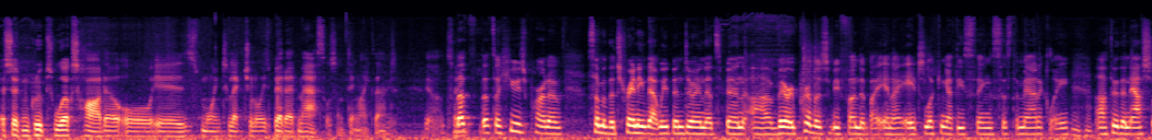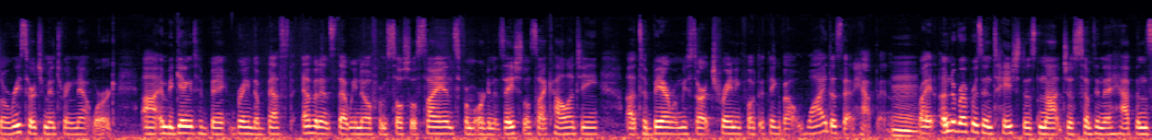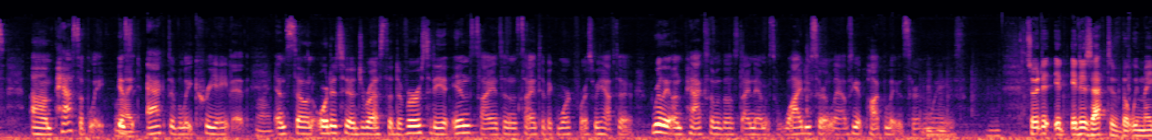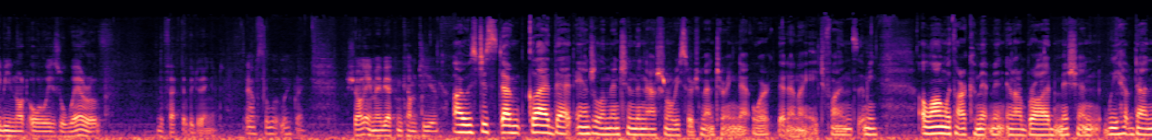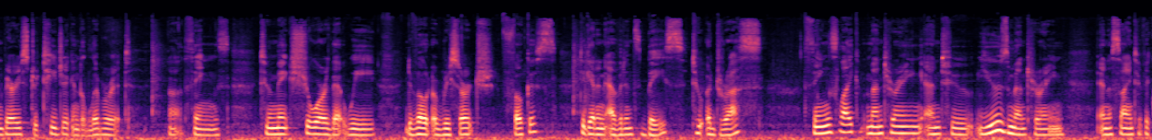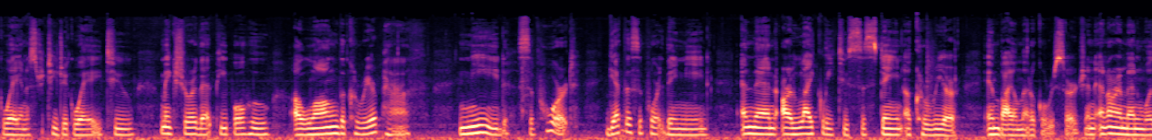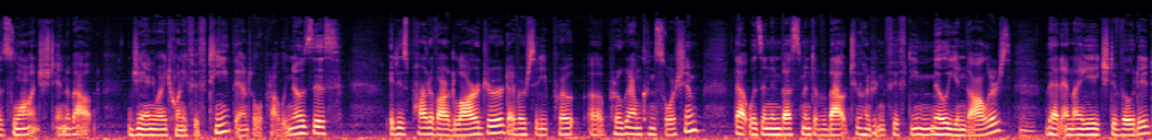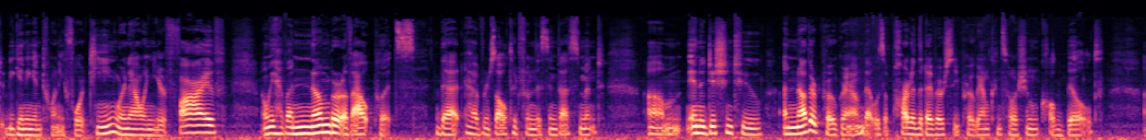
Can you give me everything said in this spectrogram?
a certain group works harder or is more intellectual or is better at math or something like that. Yeah, so, so that's, that's a huge part of some of the training that we've been doing that's been uh, very privileged to be funded by NIH, looking at these things systematically mm-hmm. uh, through the National Research Mentoring Network uh, and beginning to bring the best evidence that we know from social science, from organizational psychology, uh, to bear when we start training folk to think about why does that happen, mm. right? Underrepresentation is not just something that happens um, passively; right. it's actively created. Right. And so, in order to address the diversity in science and in the scientific workforce, we have to really unpack some of those dynamics. Why do certain labs get populated certain mm-hmm. ways? Mm-hmm. So it, it, it is active, but we may be not always aware of the fact that we're doing it. Absolutely. Great. Charlene, maybe I can come to you. I was just, I'm glad that Angela mentioned the National Research Mentoring Network that NIH funds. I mean, along with our commitment and our broad mission, we have done very strategic and deliberate uh, things to make sure that we devote a research focus to get an evidence base to address things like mentoring and to use mentoring in a scientific way, in a strategic way, to make sure that people who along the career path need support get the support they need and then are likely to sustain a career in biomedical research. And NRMN was launched in about January 2015. Angela probably knows this. It is part of our larger diversity pro, uh, program consortium that was an investment of about $250 million mm. that NIH devoted beginning in 2014. We're now in year five. And we have a number of outputs that have resulted from this investment. Um, in addition to another program that was a part of the diversity program consortium called BUILD,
